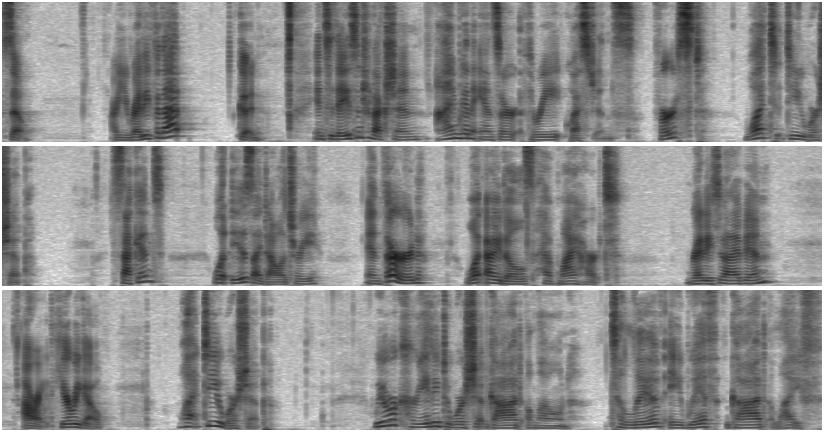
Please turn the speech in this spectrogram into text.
So, are you ready for that? Good. In today's introduction, I'm going to answer three questions. First, what do you worship? Second, what is idolatry? And third, what idols have my heart? Ready to dive in? All right, here we go. What do you worship? We were created to worship God alone, to live a with God life.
